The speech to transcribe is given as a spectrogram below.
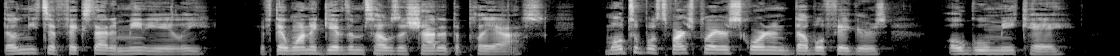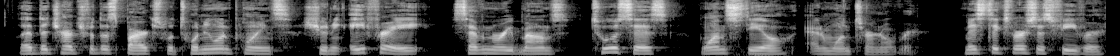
they'll need to fix that immediately if they want to give themselves a shot at the playoffs. Multiple Sparks players scored in double figures. Ogwumike led the charge for the Sparks with 21 points, shooting 8 for 8, 7 rebounds, 2 assists, 1 steal, and 1 turnover. Mystics versus Fever.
